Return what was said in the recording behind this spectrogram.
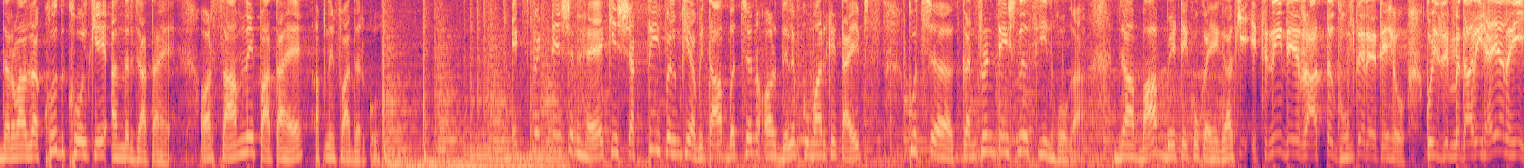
दरवाज़ा खुद खोल के अंदर जाता है और सामने पाता है अपने फादर को। एक्सपेक्टेशन है कि शक्ति फ़िल्म के अमिताभ बच्चन और दिलीप कुमार के टाइप्स कुछ कन्फ्रंटेशनल सीन होगा, जहाँ बाप बेटे को कहेगा कि इतनी देर रात तक घूमते रहते हो, कोई ज़िम्मेदारी है या नहीं?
